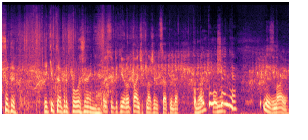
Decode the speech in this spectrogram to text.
що ти? Які в тебе предположення? Ось такий ротанчик на живця піде. Да? Положення? Не знаю.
